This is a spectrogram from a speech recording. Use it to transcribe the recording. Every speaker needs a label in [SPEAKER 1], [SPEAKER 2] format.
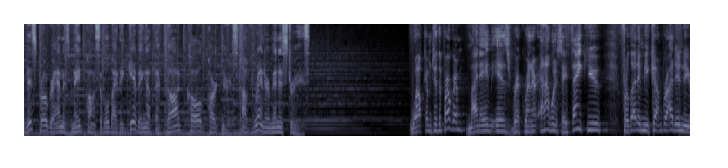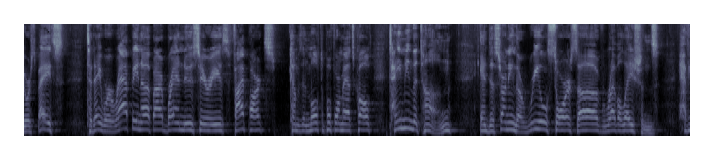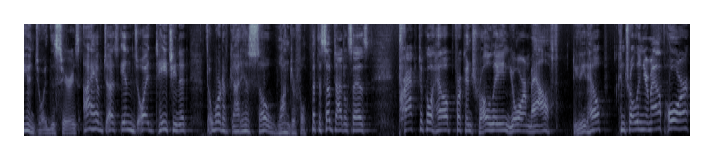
[SPEAKER 1] This program is made possible by the giving of the God called partners of Renner Ministries.
[SPEAKER 2] Welcome to the program. My name is Rick Renner, and I want to say thank you for letting me come right into your space. Today, we're wrapping up our brand new series, five parts, comes in multiple formats called Taming the Tongue and Discerning the Real Source of Revelations. Have you enjoyed this series? I have just enjoyed teaching it. The Word of God is so wonderful. But the subtitle says, Practical Help for Controlling Your Mouth. Do you need help controlling your mouth? Or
